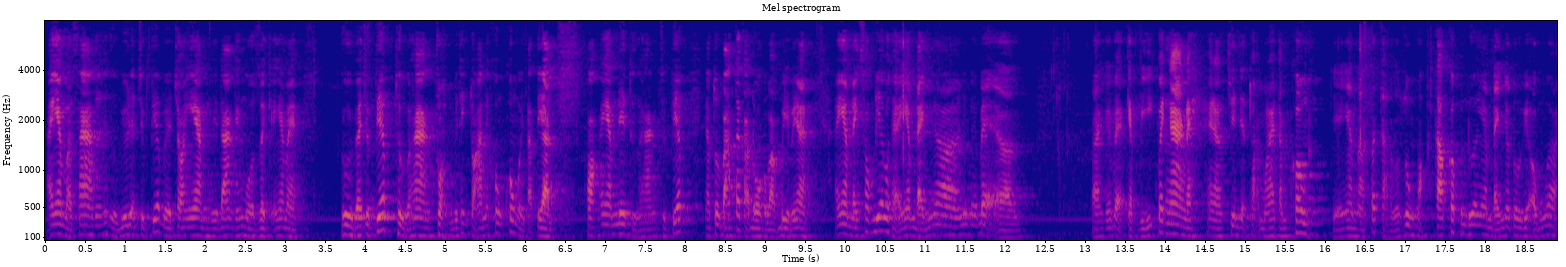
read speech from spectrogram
Anh em ở xa tôi sẽ gửi bưu điện trực tiếp về cho anh em vì đang cái mùa dịch anh em này. Gửi về trực tiếp thử hàng chuẩn với thanh toán không không phải trả tiền. Hoặc anh em nên thử hàng trực tiếp nhà tôi bán tất cả đồ của bạc bịp này anh em đánh sóc đĩa có thể anh em đánh uh, những cái bệ uh, đây, cái bệ kẹp ví quét ngang này hay là trên điện thoại 1280 thì anh em là tất cả có dung hoặc cao cấp hơn nữa anh em đánh cho tôi cái ống ờ,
